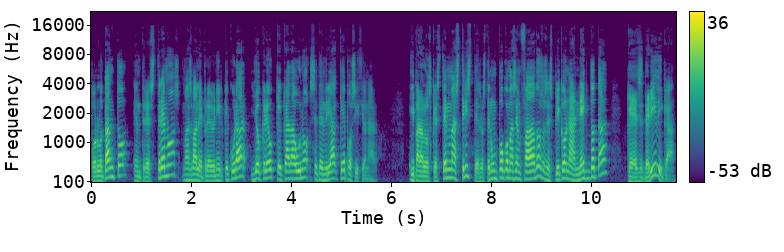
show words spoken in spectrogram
Por lo tanto, entre extremos, más vale prevenir que curar, yo creo que cada uno se tendría que posicionar. Y para los que estén más tristes o estén un poco más enfadados, os explico una anécdota que es verídica.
